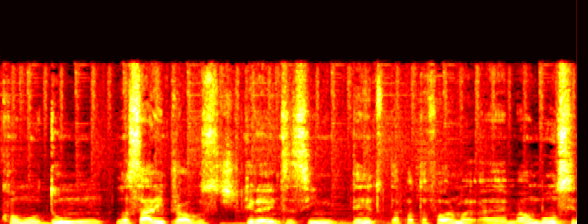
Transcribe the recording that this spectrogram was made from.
como Doom, lançarem jogos de- grandes assim dentro da plataforma é, é um bom sinal,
